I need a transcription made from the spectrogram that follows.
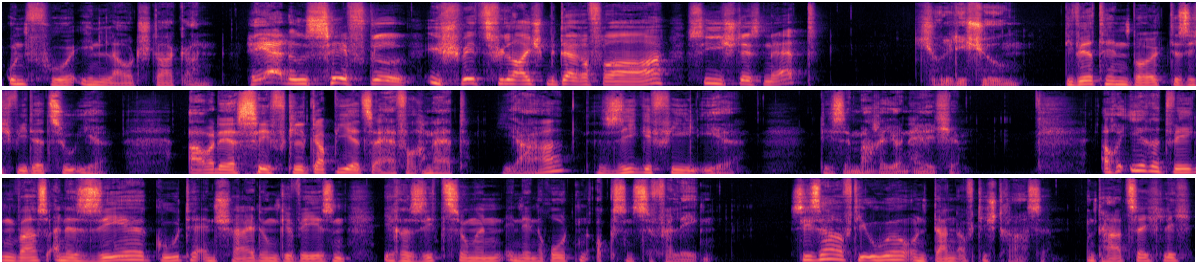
und fuhr ihn lautstark an. Herr, du Siftel, ich schwitz vielleicht mit der Frau, siehst das net? Entschuldigung. Die Wirtin beugte sich wieder zu ihr. Aber der Siftel gab jetzt einfach net. Ja, sie gefiel ihr, diese Marion Helche. Auch ihretwegen war es eine sehr gute Entscheidung gewesen, ihre Sitzungen in den Roten Ochsen zu verlegen. Sie sah auf die Uhr und dann auf die Straße. Und tatsächlich,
